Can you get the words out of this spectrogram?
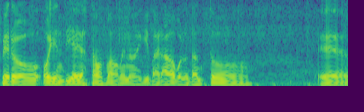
pero hoy en día ya estamos más o menos equiparados, por lo tanto eh,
